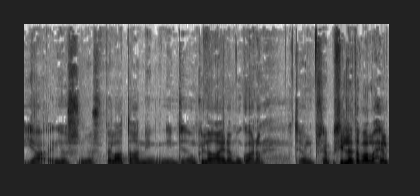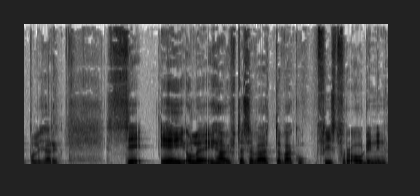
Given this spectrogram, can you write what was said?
ja jos, jos pelataan, niin, niin se on kyllä aina mukana. Se on se, sillä tavalla helppo lisäri. Se ei ole ihan yhtä säväyttävä kuin Feast for Odinin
